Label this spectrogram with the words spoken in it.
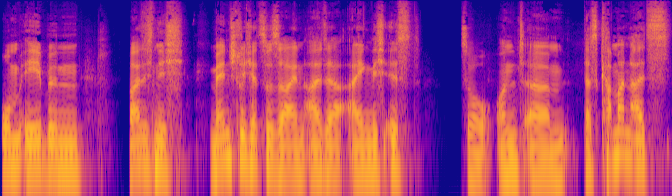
um eben, weiß ich nicht, menschlicher zu sein, als er eigentlich ist. So, und ähm, das kann man als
